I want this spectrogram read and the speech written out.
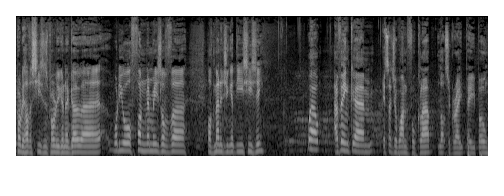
probably how the season's probably going to go. Uh, what are your fond memories of uh, of managing at the ECC? Well, I think um, it's such a wonderful club, lots of great people.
